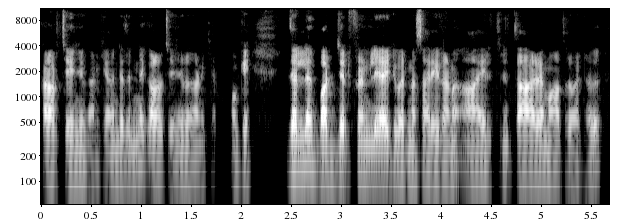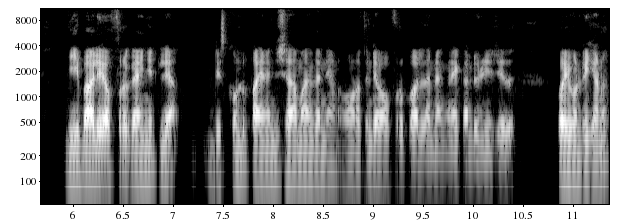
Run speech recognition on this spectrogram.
കളർ ചേഞ്ച് കാണിക്കാം. അതിന്റെ തന്നെ കളർ ചേഞ്ച് കാണിക്കാം. ഓക്കെ ഇതെല്ലാം ബഡ്ജറ്റ് ഫ്രണ്ട്ലി ആയിട്ട് വരുന്ന സാരികളാണ്. ആയിരത്തിന് താഴെ മാത്രം വരുന്നത്. ദീപാവലി ഓഫർ കഴിഞ്ഞിട്ടില്ല. ഡിസ്കൗണ്ട് പതിനഞ്ച് ശതമാനം തന്നെയാണ്. ഓണത്തിന്റെ ഓഫർ പോലെ തന്നെ അങ്ങനെ കണ്ടിന്യൂ ചെയ്ത് പോയിക്കൊണ്ടിരിക്കുകയാണ്.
